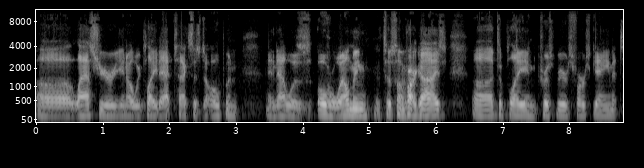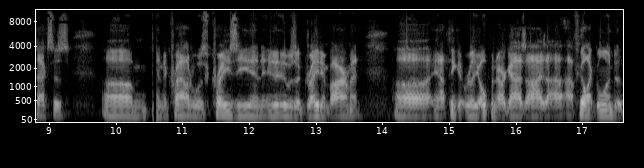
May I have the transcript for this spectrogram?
Uh, last year, you know, we played at Texas to open, and that was overwhelming to some of our guys uh, to play in Chris Beard's first game at Texas. Um, and the crowd was crazy, and it, it was a great environment. Uh, and I think it really opened our guys' eyes. I, I, feel like going to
